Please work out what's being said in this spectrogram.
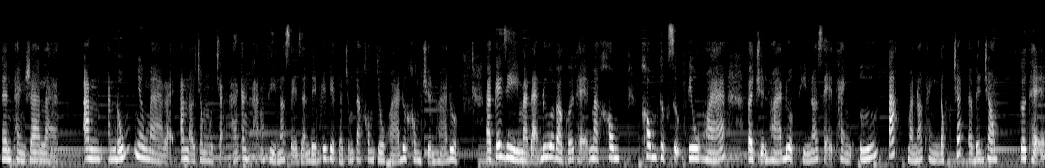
Nên thành ra là ăn ăn đúng nhưng mà lại ăn ở trong một trạng thái căng thẳng thì nó sẽ dẫn đến cái việc là chúng ta không tiêu hóa được, không chuyển hóa được. Và cái gì mà đã đưa vào cơ thể mà không không thực sự tiêu hóa và chuyển hóa được thì nó sẽ thành ứ tắc mà nó thành độc chất ở bên trong cơ thể.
